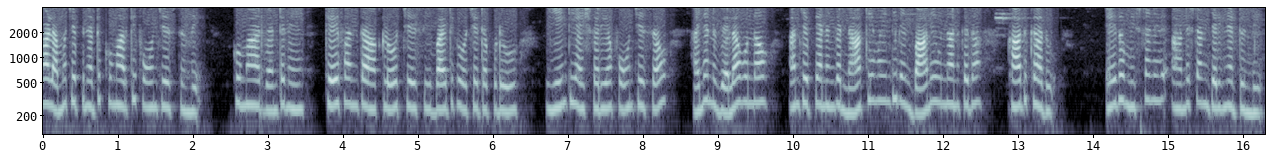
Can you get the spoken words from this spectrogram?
వాళ్ళమ్మ చెప్పినట్టు కుమార్కి ఫోన్ చేస్తుంది. కుమార్ వెంటనే కేఫ్ అంతా క్లోజ్ చేసి బయటకు వచ్చేటప్పుడు ఏంటి ఐశ్వర్య ఫోన్ చేసావు అయినా నువ్వు ఎలా ఉన్నావు? అని చెప్పి నాకేమైంది? నేను బాగానే ఉన్నాను కదా. కాదు కాదు. ఏదో మిస్ అండర్స్టాండింగ్ జరిగినట్టుంది.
